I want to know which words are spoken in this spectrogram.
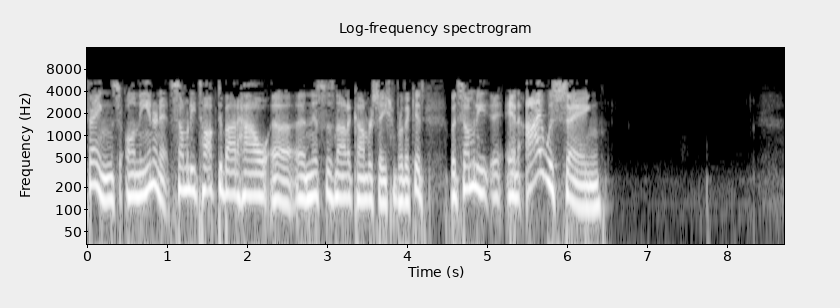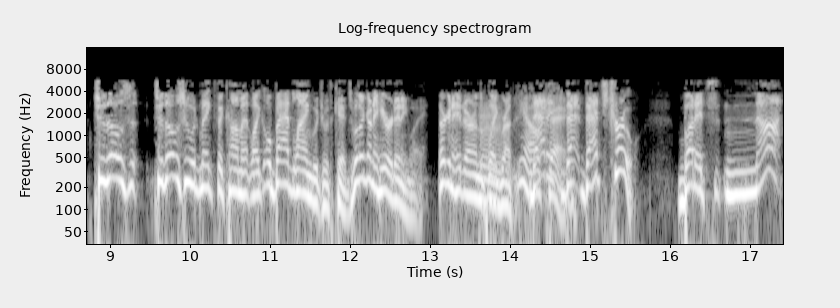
things on the internet. Somebody talked about how, uh, and this is not a conversation for the kids, but somebody, and I was saying to those to those who would make the comment like, "Oh, bad language with kids." Well, they're going to hear it anyway. They're going to hit it on the playground. yeah, That is- okay. that that's true. But it's not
